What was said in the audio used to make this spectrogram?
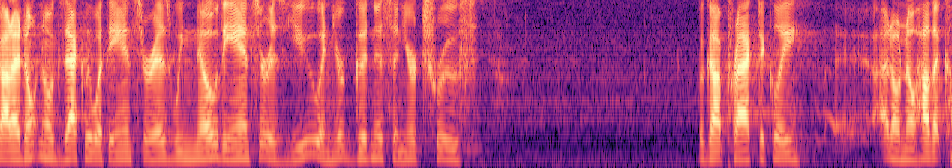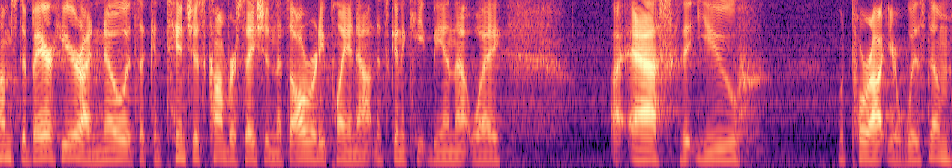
God, I don't know exactly what the answer is. We know the answer is you and your goodness and your truth. But God, practically, I don't know how that comes to bear here. I know it's a contentious conversation that's already playing out and it's going to keep being that way. I ask that you would pour out your wisdom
